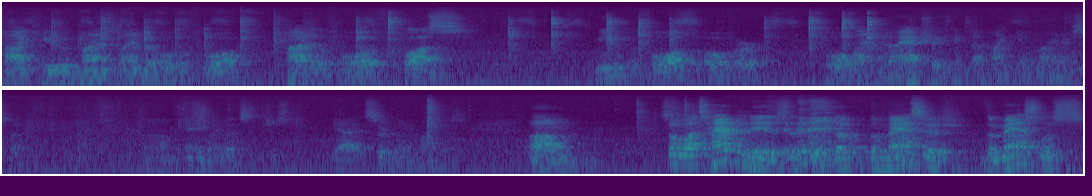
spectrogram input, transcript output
chi cubed minus lambda over 4, chi to the fourth plus mu to the fourth over 4 lambda. I actually think that might be a minus, but um, anyway, let's just, yeah, it's certainly a minus. Um, So what's happened is that the, the massive, the massless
